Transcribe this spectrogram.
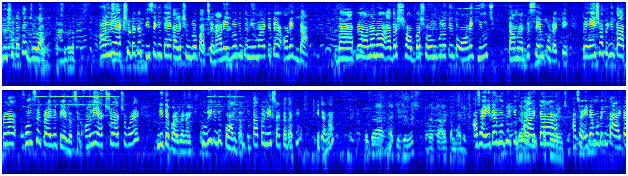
দুশো টাকা জোড়া? অনলি একশো টাকা পিসে কিন্তু এই কালেকশনগুলো পাচ্ছেন। আর এগুলো কিন্তু নিউ মার্কেটে অনেক দাম। বা আপনি অন্যান্য আদার্স শপ বা শোরুমগুলোতে কিন্তু অনেক হিউজ দাম রাখবে সেম প্রোডাক্টে তো এই শপে কিন্তু আপনারা হোলসেল প্রাইসে পেয়ে যাচ্ছেন। অনলি একশো একশো করে নিতে পারবেন আর কি। খুবই কিন্তু কম দাম। তো তারপর নেক্সট একটা দেখেন। এটা না? এটা একই জিনিস এটা আরেকটা মডেল আচ্ছা এটার মধ্যে কিন্তু আরেকটা আচ্ছা এটার মধ্যে কিন্তু আরেকটা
